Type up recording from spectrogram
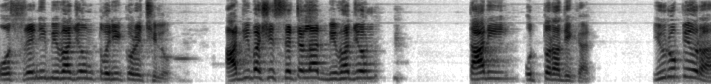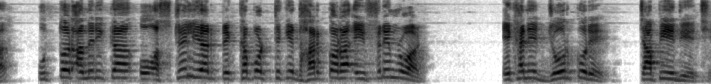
ও শ্রেণি বিভাজন তৈরি করেছিল। আদিবাসী সেটেলার বিভাজন তারই উত্তরাধিকার। ইউরোপীয়রা উত্তর আমেরিকা ও অস্ট্রেলিয়ার প্রেক্ষাপট থেকে ধার করা এই ফ্রেমওয়ার্ক এখানে জোর করে চাপিয়ে দিয়েছে।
